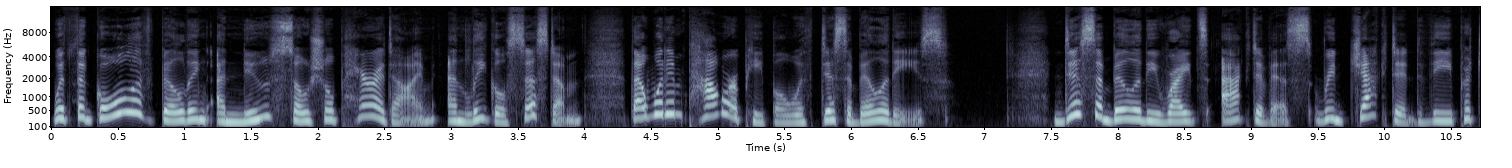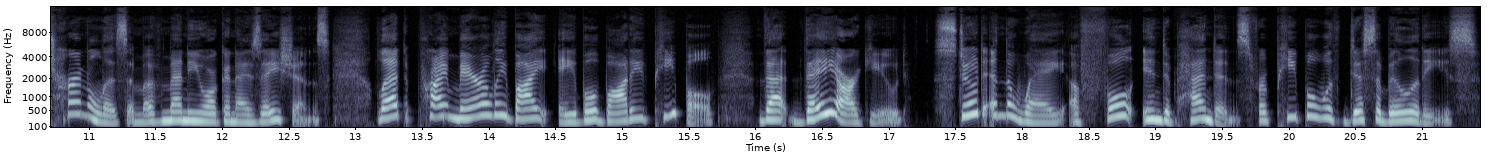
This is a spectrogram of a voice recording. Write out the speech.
with the goal of building a new social paradigm and legal system that would empower people with disabilities. Disability rights activists rejected the paternalism of many organizations, led primarily by able bodied people, that they argued stood in the way of full independence for people with disabilities.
